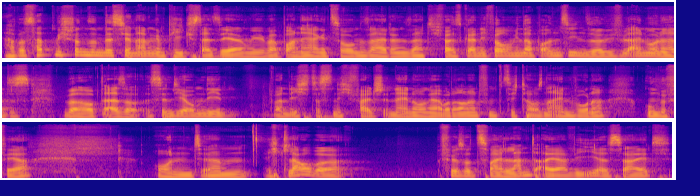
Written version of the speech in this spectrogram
Aber es hat mich schon so ein bisschen angepiekst, als ihr irgendwie über Bonn hergezogen seid und gesagt, ich weiß gar nicht, warum ich nach Bonn ziehen soll. Wie viele Einwohner hat es überhaupt? Also es sind hier um die, wann ich das nicht falsch in Erinnerung habe, 350.000 Einwohner ungefähr. Und ähm, ich glaube, für so zwei Landeier, wie ihr es seid,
